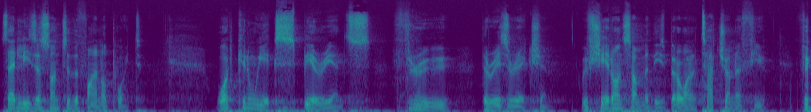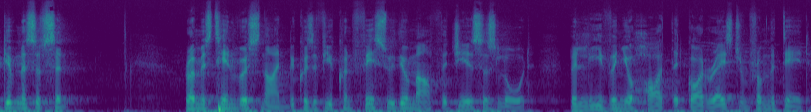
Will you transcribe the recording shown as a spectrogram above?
So that leads us on to the final point. What can we experience through the resurrection? We've shared on some of these, but I want to touch on a few. Forgiveness of sin. Romans 10, verse 9, because if you confess with your mouth that Jesus is Lord, believe in your heart that God raised him from the dead,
